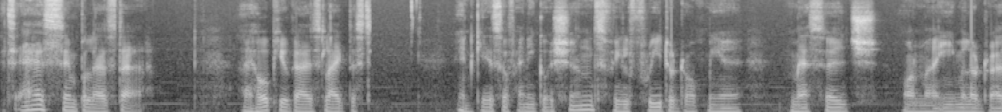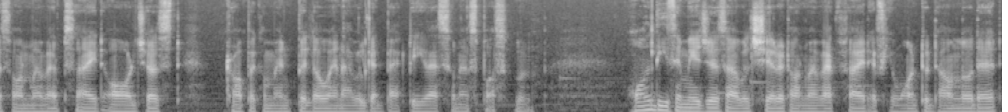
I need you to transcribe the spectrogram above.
It's as simple as that. I hope you guys like this. In case of any questions feel free to drop me a message on my email address on my website or just drop a comment below and I will get back to you as soon as possible. All these images I will share it on my website if you want to download it.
